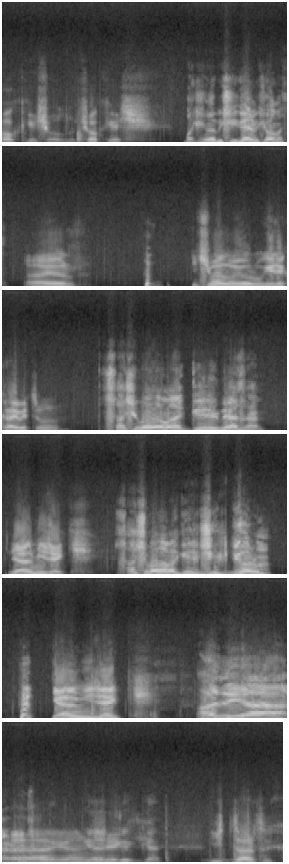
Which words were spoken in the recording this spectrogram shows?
Çok geç oldu, çok geç. Başına bir şey gelmiş olmaz. Hayır. İçime doyuyor, bu gece kaybettim onu. Saçmalama, gül birazdan. Gelmeyecek. Saçmalama, gelecek diyorum. Gelmeyecek. Hadi ya. Aa, gelmeyecek. Gelecek gel. Gitti artık.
